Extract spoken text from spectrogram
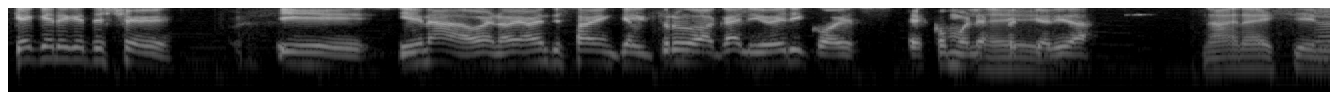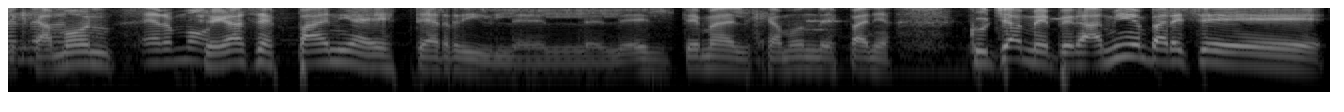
¿qué querés que te lleve? Y, y nada, bueno, obviamente saben que el crudo acá, el ibérico, es, es como la Ey. especialidad. No, no, es el No, no, jamón. no, hermoso. Llegás a España, es terrible el, el- el tema del jamón de España. Escúchame, pero a mí me parece,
